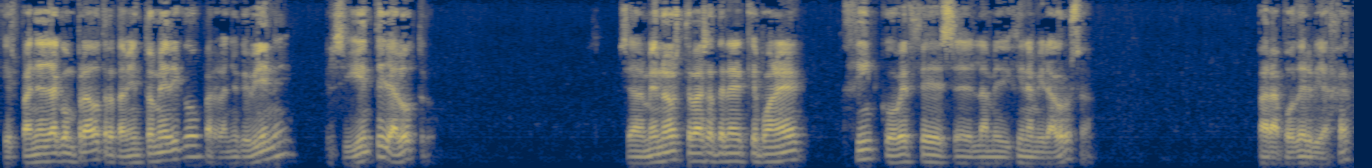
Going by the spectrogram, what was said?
Que España ya ha comprado tratamiento médico para el año que viene, el siguiente y al otro. O sea, al menos te vas a tener que poner cinco veces eh, la medicina milagrosa para poder viajar.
